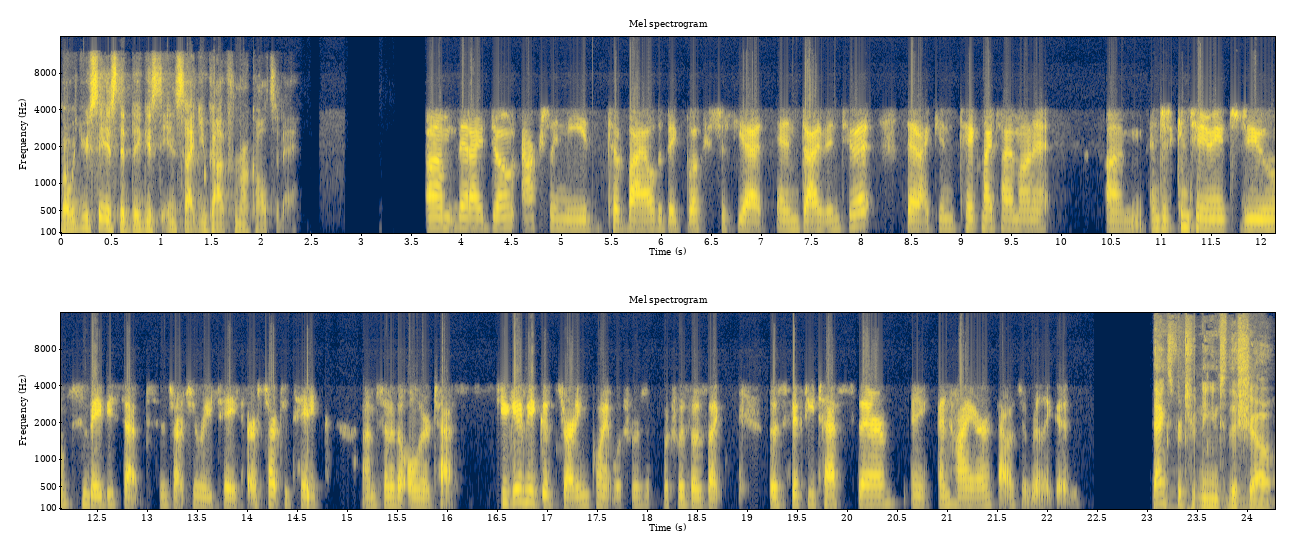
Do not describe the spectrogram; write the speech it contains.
What would you say is the biggest insight you got from our call today? Um, that I don't actually need to buy all the big books just yet and dive into it, that I can take my time on it um, and just continue to do some baby steps and start to retake or start to take um, some of the older tests. You gave me a good starting point, which was which was those like those 50 tests there and, and higher. That was a really good. Thanks for tuning into the show.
